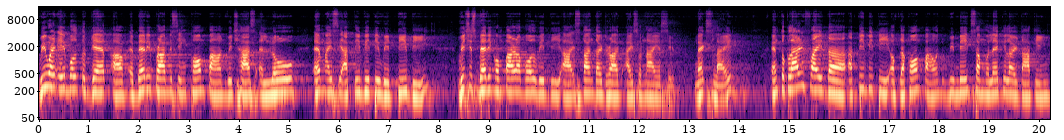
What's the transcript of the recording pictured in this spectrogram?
we were able to get um, a very promising compound which has a low MIC activity with TB, which is very comparable with the uh, standard drug isoniazid. Next slide. And to clarify the activity of the compound, we made some molecular docking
